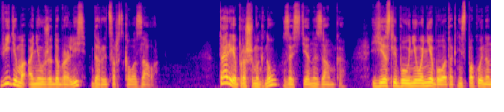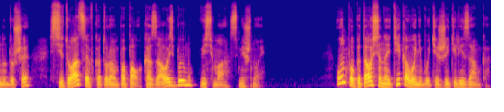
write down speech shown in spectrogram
Видимо, они уже добрались до рыцарского зала. Тария прошмыгнул за стены замка. Если бы у него не было так неспокойно на душе, Ситуация, в которую он попал, казалась бы ему весьма смешной. Он попытался найти кого-нибудь из жителей замка.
